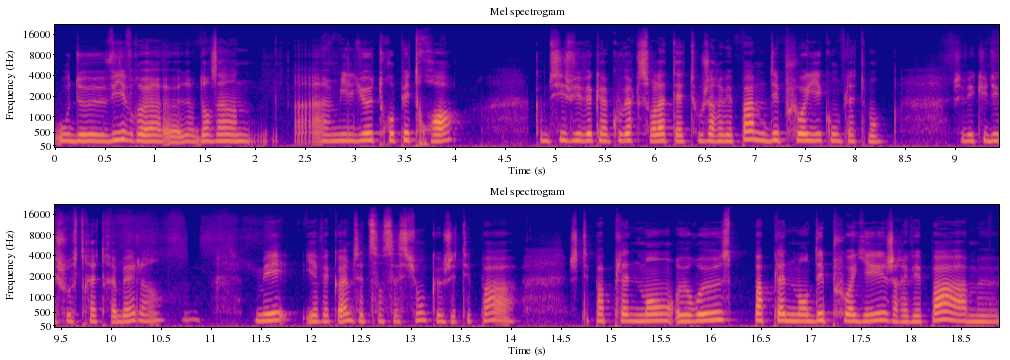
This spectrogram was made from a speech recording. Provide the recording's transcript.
ou de vivre euh, dans un, un, milieu trop étroit, comme si je vivais avec un couvercle sur la tête, où j'arrivais pas à me déployer complètement. J'ai vécu des choses très très belles, hein. mais il y avait quand même cette sensation que j'étais pas, j'étais pas pleinement heureuse, pas pleinement déployée, j'arrivais pas à me,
